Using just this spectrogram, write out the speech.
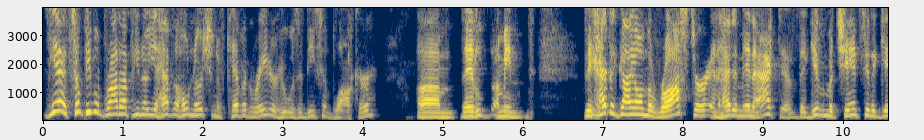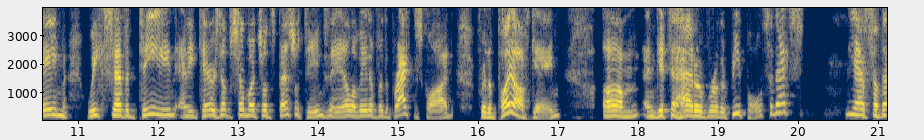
yeah, some people brought up, you know, you have the whole notion of Kevin Rader, who was a decent blocker. Um, they, I mean, they had the guy on the roster and had him inactive. They give him a chance in a game week 17, and he tears up so much on special teams. They elevate him for the practice squad for the playoff game um, and gets a hat over other people. So that's, you have something.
